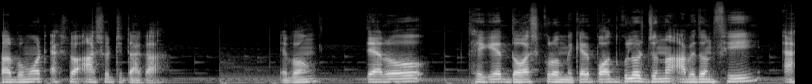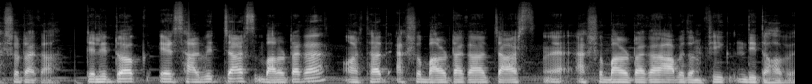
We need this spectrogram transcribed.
সর্বমোট একশো আটষট্টি টাকা এবং তেরো থেকে দশ ক্রমিকের পদগুলোর জন্য আবেদন ফি একশো টাকা। টেলিটক এর সার্ভিস চার্জ বারো টাকা, অর্থাৎ একশো বারো টাকার চার্জ একশো বারো টাকা আবেদন ফি দিতে হবে।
